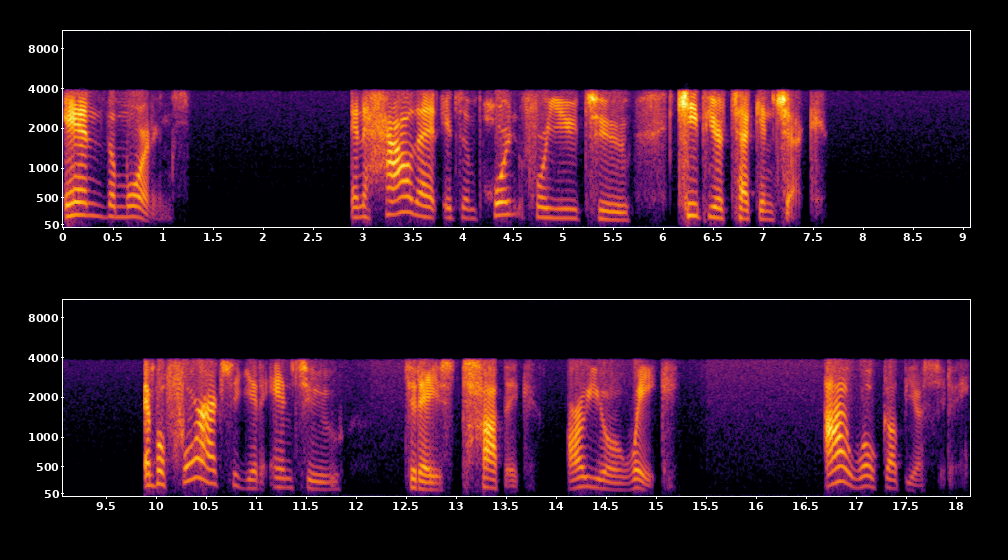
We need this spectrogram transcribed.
in the mornings. And how that it's important for you to keep your tech in check. And before I actually get into today's topic, are you awake? I woke up yesterday.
